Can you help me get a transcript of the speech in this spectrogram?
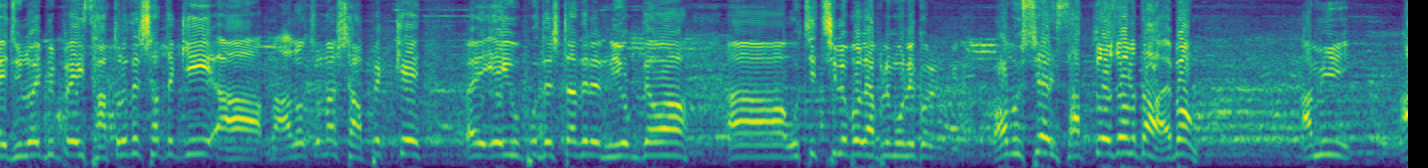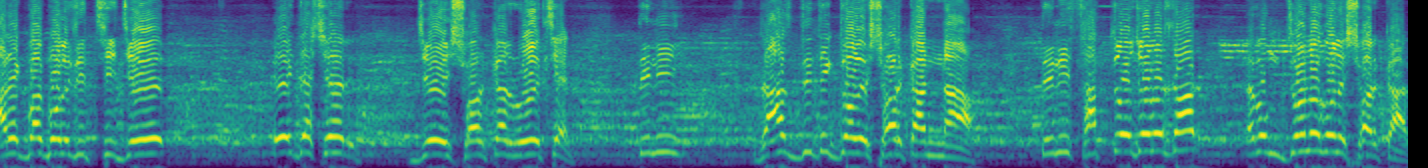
এই জুলাই বিপ্লব এই ছাত্রদের সাথে কি আলোচনা সাপেক্ষে এই- এই উপদেষ্টাদের নিয়োগ দেওয়া উচিত ছিল বলে আপনি মনে করেন? অবশ্যই ছাত্র জনতা এবং আমি আরেকবার বলে দিচ্ছি যে এই দেশের যে সরকার রয়েছেন তিনি রাজনৈতিক দলের সরকার না। তিনি ছাত্র জনতার এবং জনগণের সরকার।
